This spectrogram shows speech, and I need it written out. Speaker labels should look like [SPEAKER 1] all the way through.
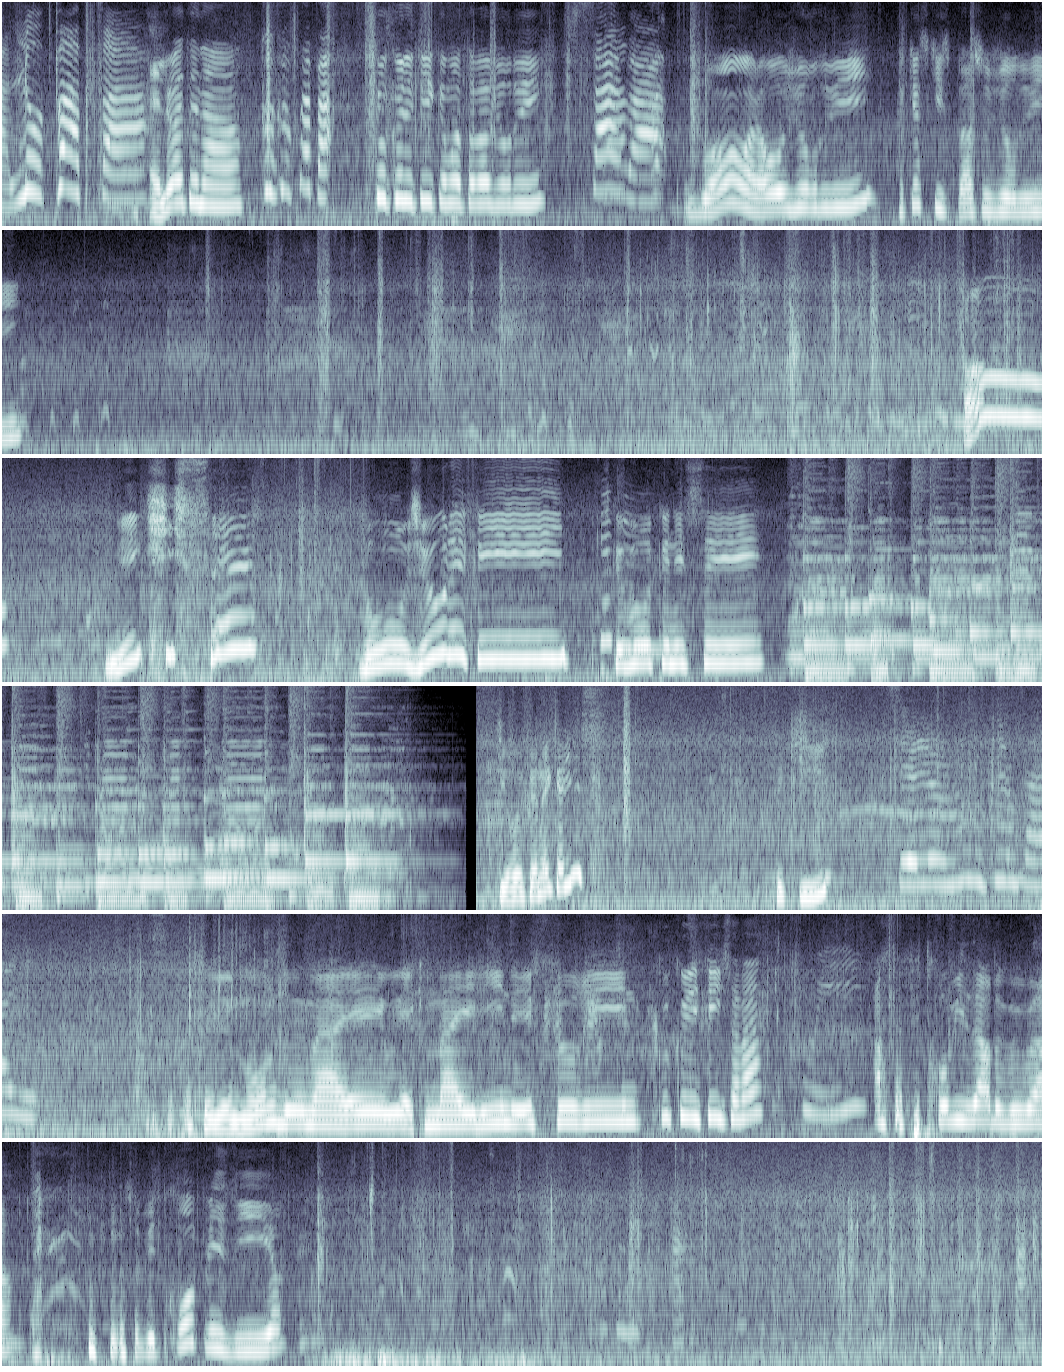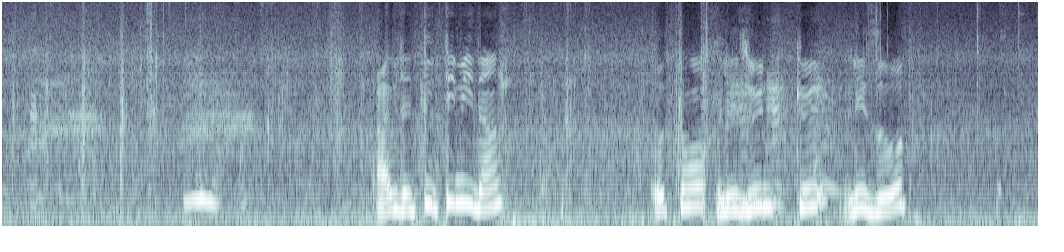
[SPEAKER 1] Allô papa.
[SPEAKER 2] Hello Athéna.
[SPEAKER 1] Coucou papa.
[SPEAKER 2] Coucou les filles, comment ça va aujourd'hui?
[SPEAKER 1] Ça va.
[SPEAKER 2] Bon, alors aujourd'hui, qu'est-ce qui se passe aujourd'hui? Oh Mais qui c'est? Bonjour les filles. Est-ce que vous reconnaissez? Tu reconnais Calice? C'est qui?
[SPEAKER 1] C'est le monde de Maï.
[SPEAKER 2] C'est le monde de Maë, oui, avec Maëline et Florine. Coucou les filles, ça va?
[SPEAKER 1] Oui.
[SPEAKER 2] Ah, ça fait trop bizarre de vous voir. ça fait trop plaisir. Ah, vous êtes toutes timides, hein? Autant les unes que les autres.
